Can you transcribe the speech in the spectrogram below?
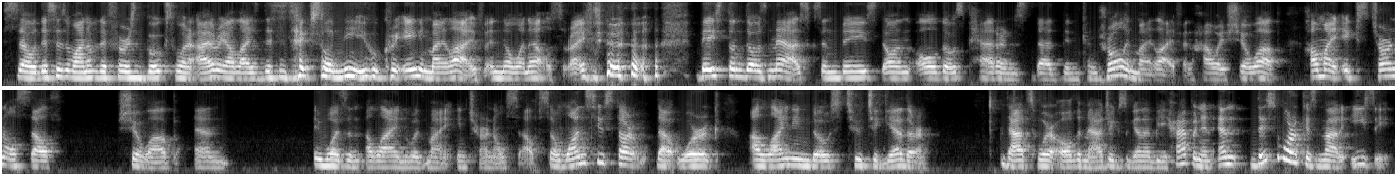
So this is one of the first books where I realized this is actually me who created my life and no one else, right? based on those masks and based on all those patterns that been controlling my life and how I show up, how my external self show up and it wasn't aligned with my internal self. So once you start that work aligning those two together, that's where all the magic is going to be happening. And this work is not easy.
